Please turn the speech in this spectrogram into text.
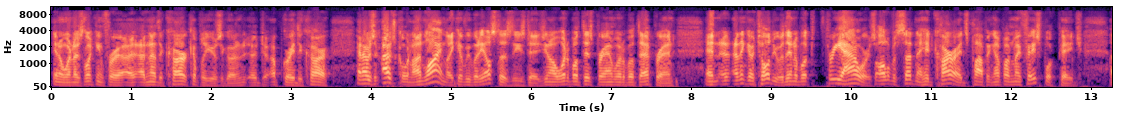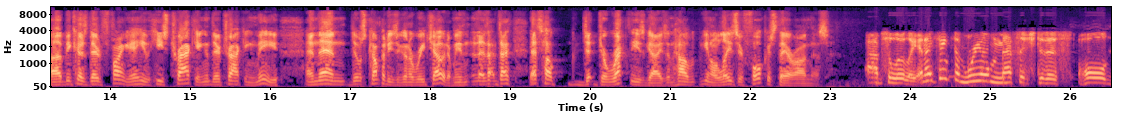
you know, when I was looking for a, another car a couple of years ago uh, to upgrade the car, and I was I was going online like everybody else does these days. You know, what about this brand? What about that brand? And uh, I think I told you within about three hours, all of a sudden I had car ads popping up on my Facebook page uh, because they're finding hey, he's tracking, they're tracking me, and then those companies are going to reach out. I mean, that, that that's how d- direct these guys and how you know laser focused they are on this. Absolutely. And I think the real message to this whole,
